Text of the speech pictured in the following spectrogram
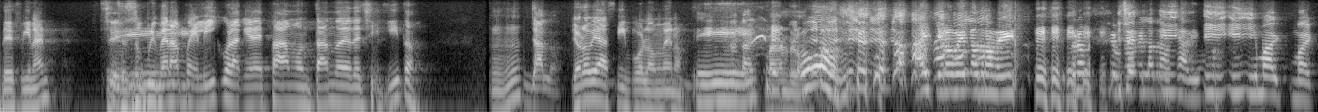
de final. Sí. Esa es su primera película que él estaba montando desde chiquito. Ujú. Ya lo. Yo lo vi así, por lo menos. Sí. Oh, ay, quiero verla otra vez. Pero quiero verla otra vez. Y, y, y, y Mark, Mark,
